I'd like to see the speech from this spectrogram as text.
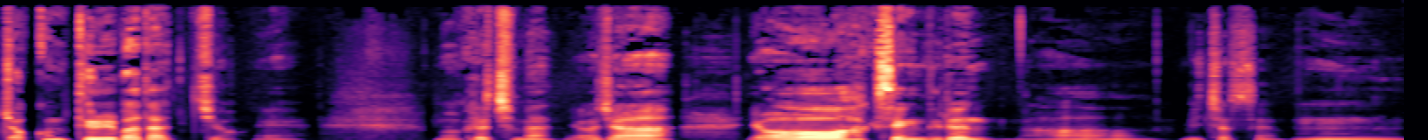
조금 덜 받았죠. 예. 뭐 그렇지만 여자 여학생들은 아 미쳤어요. 음.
